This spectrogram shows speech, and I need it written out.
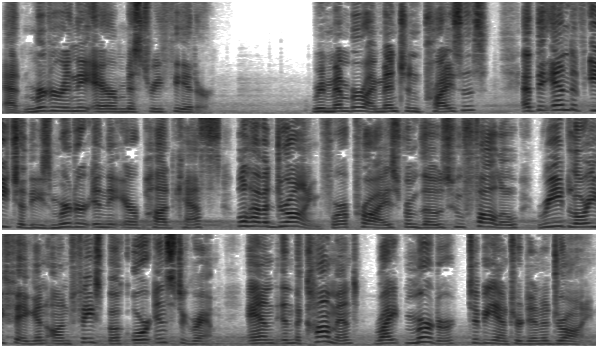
at Murder in the Air Mystery Theater. Remember, I mentioned prizes? At the end of each of these Murder in the Air podcasts, we'll have a drawing for a prize from those who follow Read Laurie Fagen on Facebook or Instagram, and in the comment, write murder to be entered in a drawing.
